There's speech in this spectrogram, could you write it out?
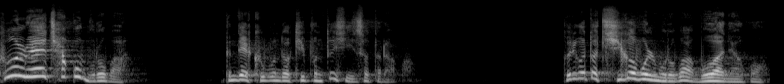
그걸 왜 자꾸 물어봐? 근데 그분도 깊은 뜻이 있었더라고. 그리고 또 직업을 물어봐. 뭐 하냐고.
